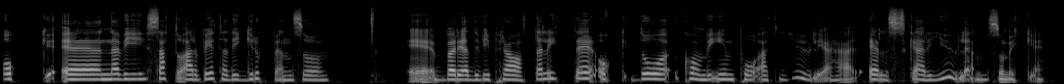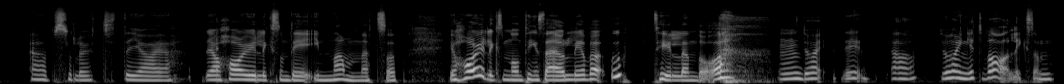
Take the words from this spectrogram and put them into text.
Och eh, när vi satt och arbetade i gruppen så eh, började vi prata lite och då kom vi in på att Julia här älskar julen så mycket. Absolut, det gör jag. Jag har ju liksom det i namnet så att jag har ju liksom någonting så att leva upp till ändå. Mm, du, har, det, ja, du har inget val liksom.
